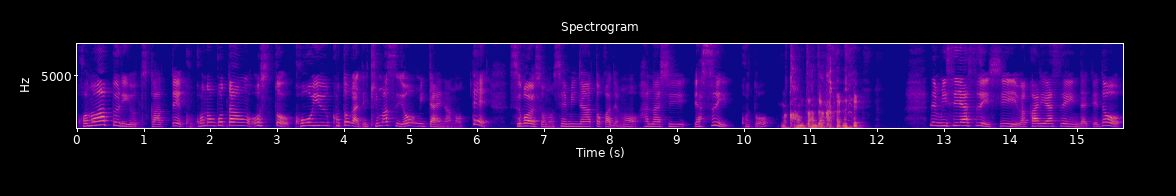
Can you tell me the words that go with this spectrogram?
このアプリを使ってここのボタンを押すとこういうことができますよみたいなのってすごいそのセミナーとかでも話しやすいこと。まあ簡単だからね。で、見せやすいし、わかりやすいんだけど、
